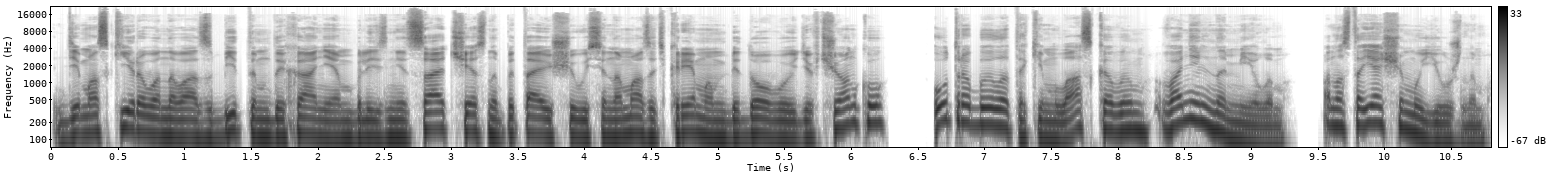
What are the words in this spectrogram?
демаскированного сбитым дыханием близнеца, честно пытающегося намазать кремом бедовую девчонку, утро было таким ласковым, ванильно милым, по-настоящему южным.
